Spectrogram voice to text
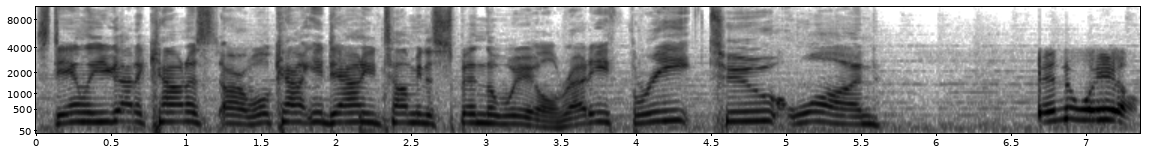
Stanley, you got to count us, or we'll count you down. You tell me to spin the wheel. Ready? Three, two, one. Spin the wheel.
